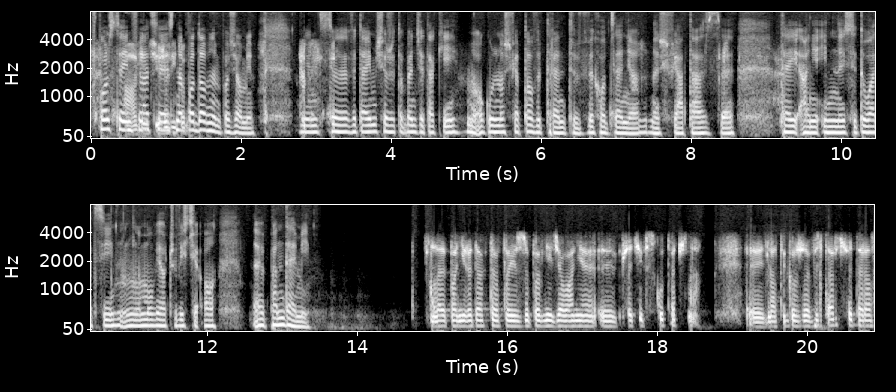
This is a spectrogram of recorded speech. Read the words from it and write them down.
W Polsce inflacja jest na podobnym poziomie, więc y, wydaje mi się, że to będzie taki no, ogólnoświatowy trend wychodzenia świata z tej, a nie innej sytuacji. Mówię oczywiście o y, pandemii. Ale pani redaktor, to jest zupełnie działanie y, przeciwskuteczne. Y, dlatego że wystarczy teraz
